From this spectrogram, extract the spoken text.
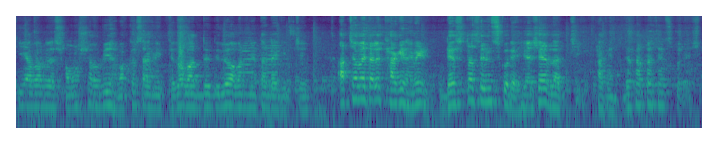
কি আবার সমস্যা হবে? আমাকে চাকরির থেকেও বাদ দিয়ে দিল আবার নেতা ডাকিচ্ছে। আচ্ছা ভাই তাহলে থাকেন আমি ড্রেসটা চেঞ্জ করে আসি এসে যাচ্ছি। থাকেন ড্রেসটা চেঞ্জ করে আসি।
